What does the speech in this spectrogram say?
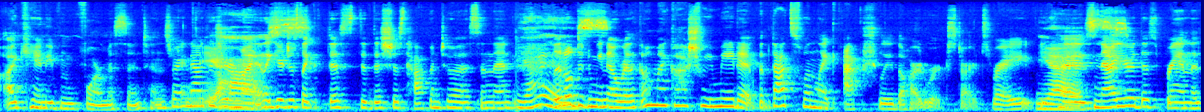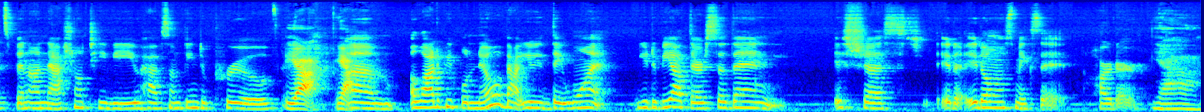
i can't even form a sentence right now because your mind like you're just like this did this just happen to us and then Yes. little did we know we're like oh my gosh we made it but that's when like actually the hard work starts right because Yes. now you're this brand that's been on national tv you have something to prove Yeah. Yeah. um, a lot of people know about you. They want you to be out there. So then it's just it it almost makes it harder. yeah.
